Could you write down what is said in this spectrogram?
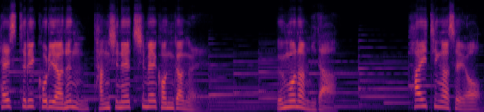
헬스트리 코리아는 당신의 치매 건강을 응원합니다. 화이팅 하세요.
